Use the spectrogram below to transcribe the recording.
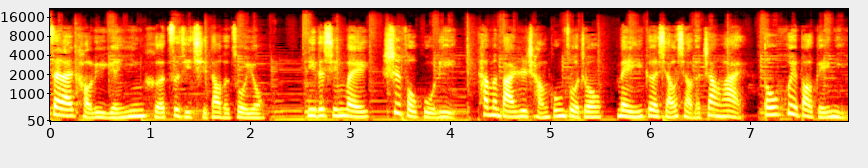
再来考虑原因和自己起到的作用。你的行为是否鼓励他们把日常工作中每一个小小的障碍都汇报给你？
